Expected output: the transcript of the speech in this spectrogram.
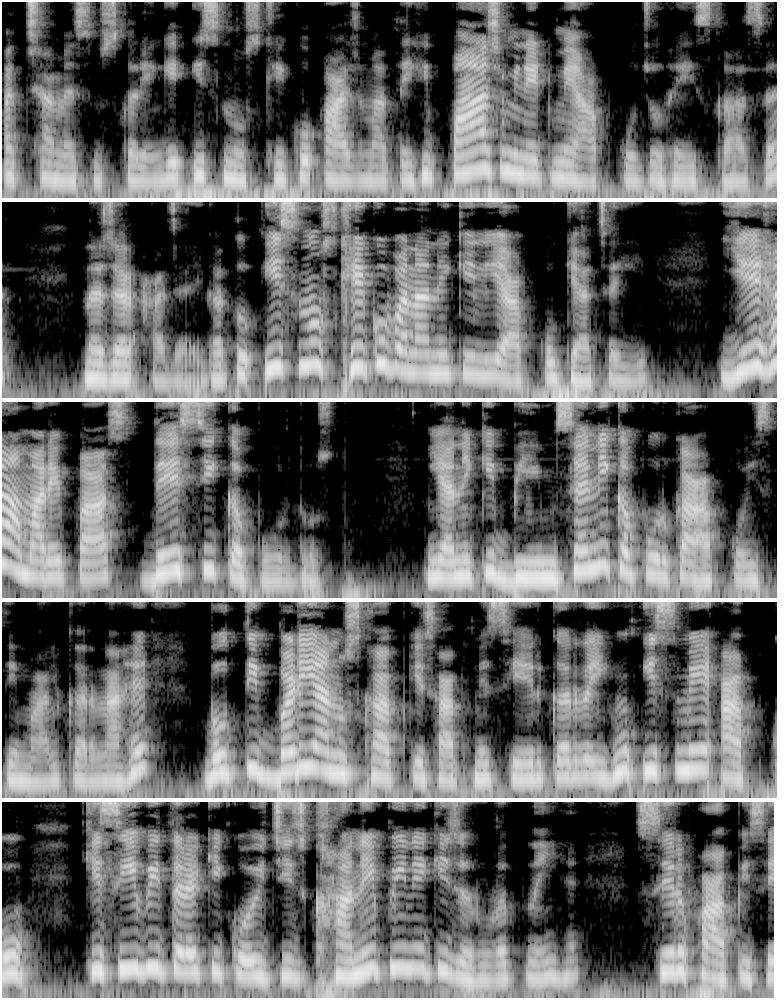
अच्छा महसूस करेंगे। इस नुस्खे को आजमाते ही पाँच मिनट में आपको जो है इसका असर नज़र आ जाएगा। तो इस नुस्खे को बनाने के लिए आपको क्या चाहिए? ये है हमारे पास देसी कपूर दोस्तों। यानी कि भीमसेनी कपूर का आपको इस्तेमाल करना है। बहुत ही बढ़िया नुस्खा आपके साथ में शेयर कर रही हूँ। इसमें आपको किसी भी तरह की कोई चीज़ खाने पीने की ज़रूरत नहीं है। सिर्फ़ आप इसे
